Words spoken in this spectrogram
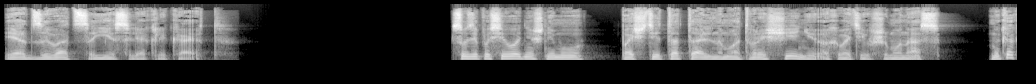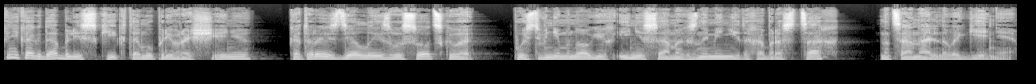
и отзываться, если окликают. Судя по сегодняшнему почти тотальному отвращению, охватившему нас, мы как никогда близки к тому превращению, которое сделало из Высоцкого, пусть в немногих и не самых знаменитых образцах, национального гения.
